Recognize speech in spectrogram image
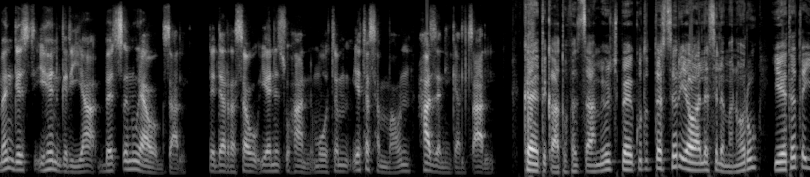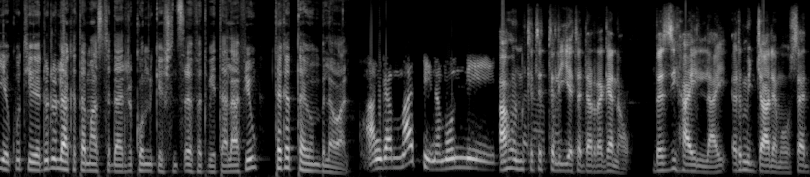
መንግስት ይህን ግድያ በጽኑ ያወግዛል። ለደረሰው የንጹሐን ሞትም የተሰማውን ሐዘን ይገልጻል። ከጥቃቱ ፈጻሚዎች በቁጥጥር ስር የዋለ ስለመኖሩ የተጠየቁት የዶዶላ ከተማ አስተዳደር ኮሚኒኬሽን ጽሕፈት ቤት ኃላፊው ተከታዩም ብለዋል። አንገማቲ ነሞኒ አሁን ክትትል እየተደረገ ነው። በዚህ ኃይል ላይ እርምጃ ለመውሰድ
